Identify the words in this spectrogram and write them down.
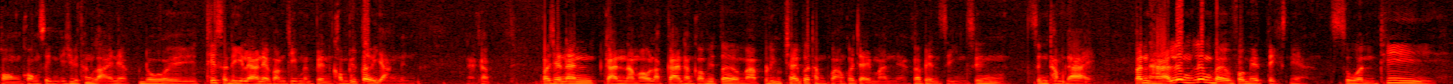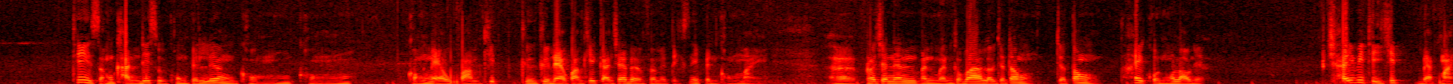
ของของสิ่งมีชีวิตทั้งหลายเนี่ยโดยทฤษฎีแล้วเนี่ยความจริงมันเป็นคอมพิวเตอร์อย่างหนึ่งนะครับเพราะฉะนั้นการนำเอาหลักการทางคอมพิวเตอร์มาประยุกต์ใช้เพื่อทำความเข้าใจมันเนี่ยก็เป็นสิ่งซึ่งซึ่งทำได้ ปัญหาเรื่องเรื่อง Bioinformatics เนี่ยส่วนที่ที่สำคัญที่สุดคงเป็นเรื่องของของของแนวความคิดคือคือแนวความคิดการใช้ bioinformatics นี่เป็นของใหม่เอ่อเพราะฉะนั้นมันเหมือนกับว่าเราจะต้องจะต้องให้คนของเราเนี่ยใช้วิธีคิดแบบใหม่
